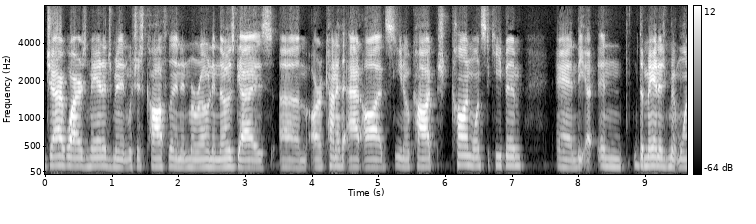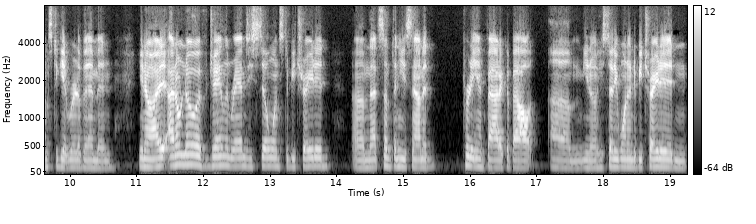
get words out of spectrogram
Jaguars management, which is Coughlin and Marrone and those guys, um, are kind of at odds. You know, Khan wants to keep him, and the and the management wants to get rid of him. And you know, I, I don't know if Jalen Ramsey still wants to be traded. Um, that's something he sounded pretty emphatic about. Um, you know, he said he wanted to be traded, and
